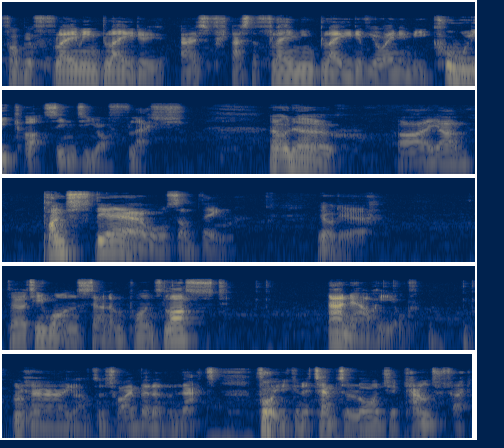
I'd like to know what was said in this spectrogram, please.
from your flaming blade as, as the flaming blade of your enemy cruelly cuts into your flesh. Oh no, I um punched the air or something. Oh dear. 31 stamina points lost. And now healed. You have to try better than that, for you can attempt to launch a counterattack,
